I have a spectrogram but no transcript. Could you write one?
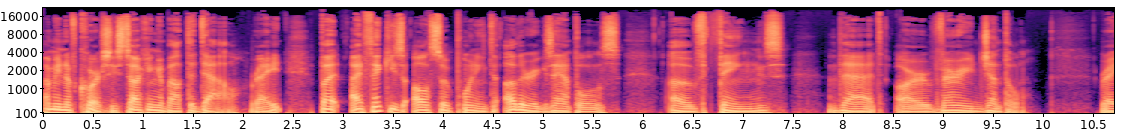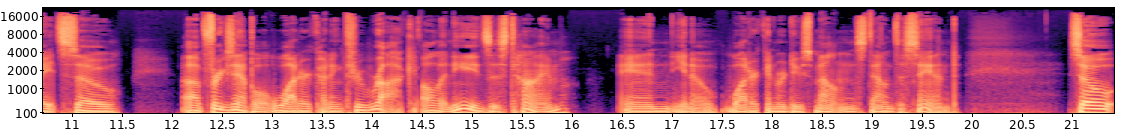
I mean, of course, he's talking about the Tao, right? But I think he's also pointing to other examples of things that are very gentle, right? So, uh, for example, water cutting through rock. All it needs is time, and you know, water can reduce mountains down to sand. So,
